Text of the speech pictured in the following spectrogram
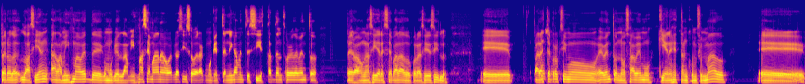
pero lo, hacían a la misma vez de como que la misma semana o algo así. Eso era como que técnicamente sí estás dentro del evento, pero aún así eres separado, por así decirlo. Eh, para este próximo evento no sabemos quiénes están confirmados eh,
